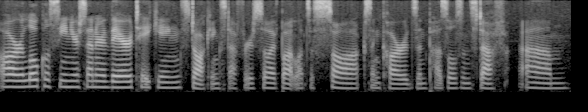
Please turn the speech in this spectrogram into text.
Our local senior center, they're taking stocking stuffers. So I've bought lots of socks and cards and puzzles and stuff. Um,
